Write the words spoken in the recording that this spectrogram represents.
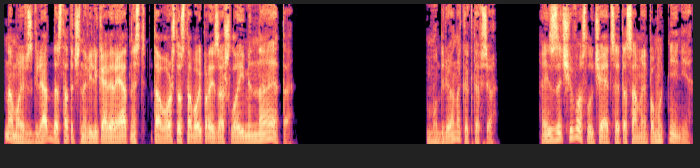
На мой взгляд, достаточно велика вероятность того, что с тобой произошло именно это. Мудрено как-то все. А из-за чего случается это самое помутнение?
